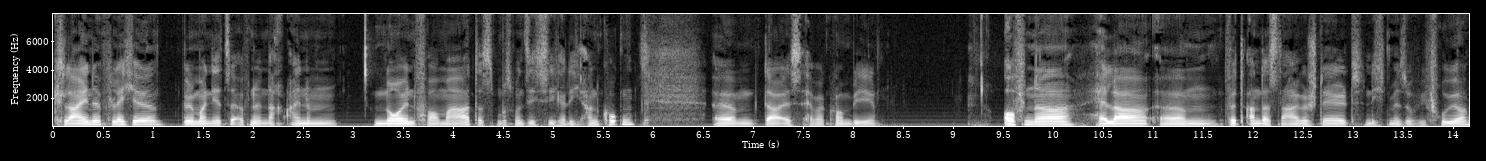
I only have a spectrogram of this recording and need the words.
kleine Fläche, will man jetzt eröffnen nach einem neuen Format. Das muss man sich sicherlich angucken. Ähm, da ist Abercrombie offener, heller, ähm, wird anders dargestellt, nicht mehr so wie früher.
